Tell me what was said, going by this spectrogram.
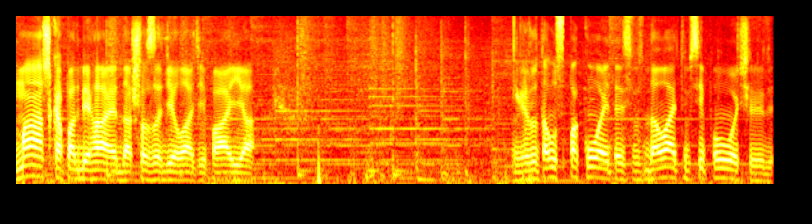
Машка підбігає, да, що за діла, типа, а я. Я кажу, та успокойтесь, давайте всі по очереді.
